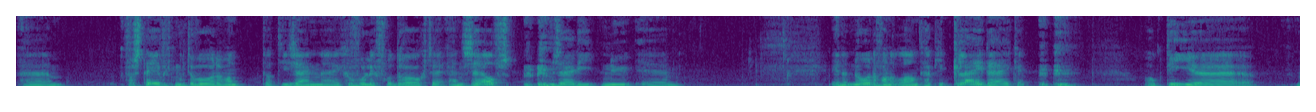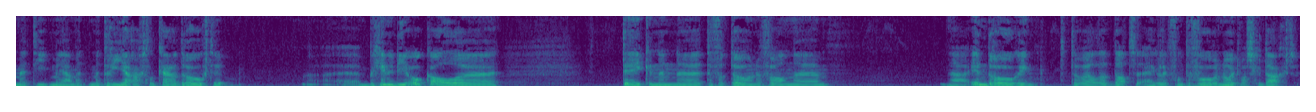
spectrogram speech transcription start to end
ehm, verstevigd moeten worden. Want dat die zijn eh, gevoelig voor droogte. En zelfs, zei hij nu... in het noorden van het land heb je kleidijken. Ook die, eh, met, die maar ja, met, met drie jaar achter elkaar droogte, eh, beginnen die ook al eh, tekenen eh, te vertonen van eh, nou, indroging. Terwijl dat, eigenlijk van tevoren nooit was gedacht.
